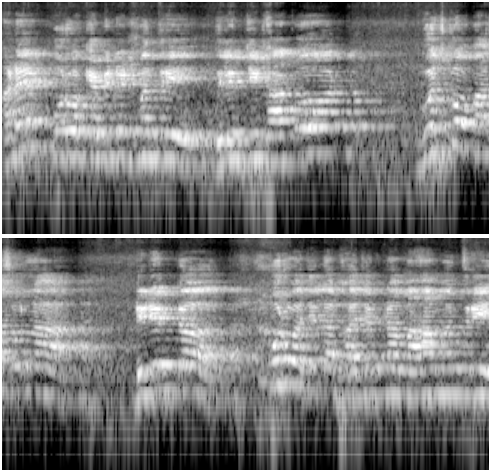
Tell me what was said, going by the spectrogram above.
અને પૂર્વ કેબિનેટ મંત્રી દિલીપજી ઠાકોર, ગુજકો માસોલના ડિરેક્ટર પૂર્વ જિલ્લા ભાજપના મહામંત્રી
